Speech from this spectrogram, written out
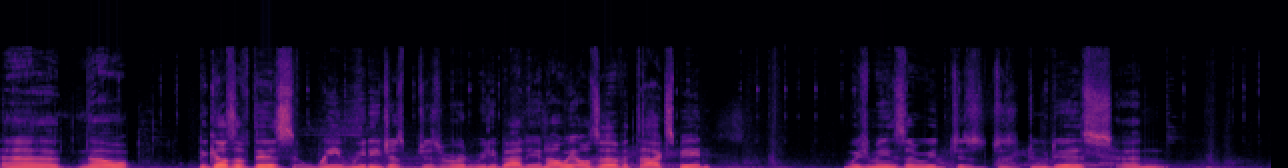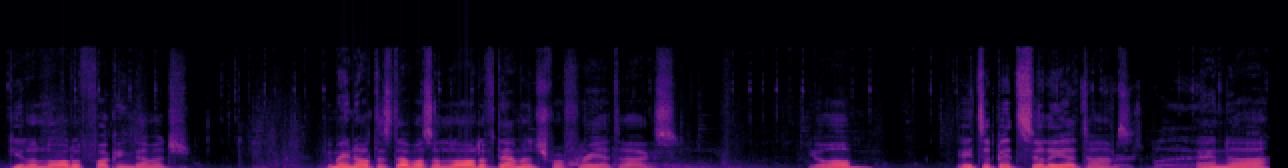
Uh, now, because of this, we really just, just hurt really badly. And now we also have attack speed. Which means that we just, just do this and deal a lot of fucking damage. You may notice that was a lot of damage for free attacks. Yup. It's a bit silly at times. And uh,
